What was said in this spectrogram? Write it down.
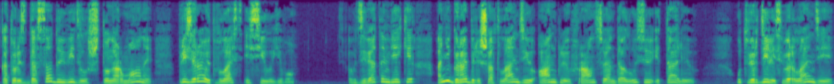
который с досадой видел, что норманы презирают власть и силу его. В IX веке они грабили Шотландию, Англию, Францию, Андалузию, Италию, утвердились в Ирландии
